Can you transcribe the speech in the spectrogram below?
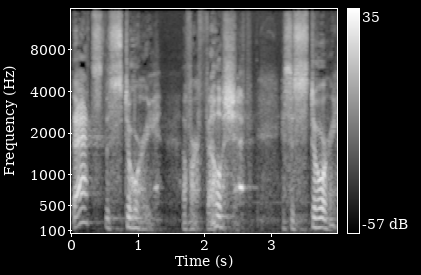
That's the story of our fellowship. It's a story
